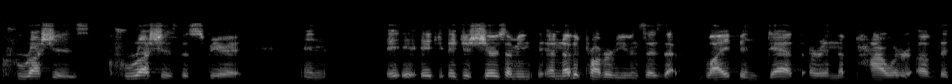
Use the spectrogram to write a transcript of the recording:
Crushes, crushes the spirit." And it, it, it just shows. I mean, another proverb even says that life and death are in the power of the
